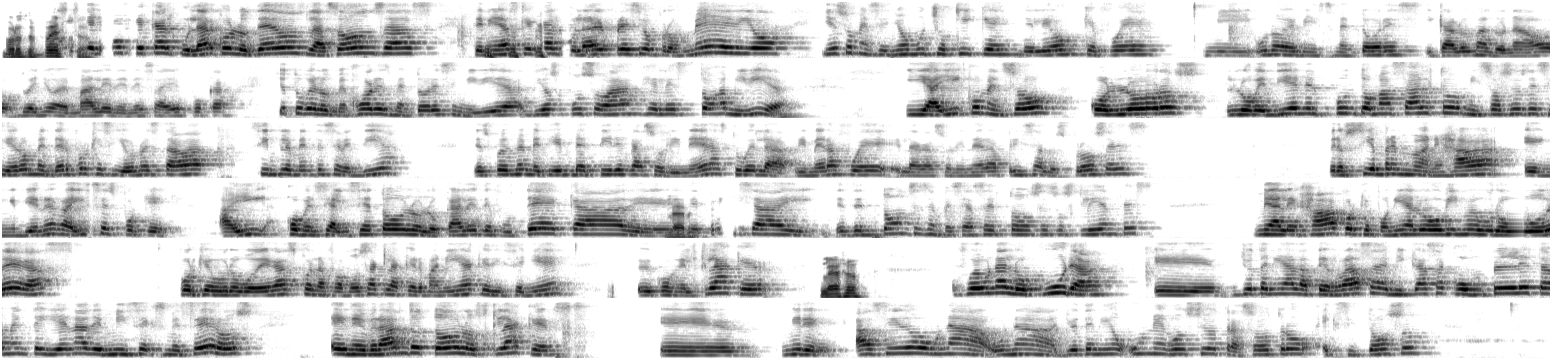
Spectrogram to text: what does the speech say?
Por supuesto. Tenías que calcular con los dedos las onzas, tenías que calcular el precio promedio y eso me enseñó mucho Quique de León, que fue mi, uno de mis mentores y Carlos Maldonado, dueño de Malen en esa época. Yo tuve los mejores mentores en mi vida. Dios puso ángeles toda mi vida. Y ahí comenzó con loros, lo vendí en el punto más alto. Mis socios decidieron vender porque si yo no estaba, simplemente se vendía. Después me metí a invertir en gasolineras. Tuve la primera fue la gasolinera Prisa Los Próceres pero siempre me manejaba en bienes raíces porque ahí comercialicé todos los locales de Futeca, de, Prisa, y desde entonces empecé a hacer todos esos clientes. Me alejaba porque ponía, luego vino Eurobodegas, porque Eurobodegas con la famosa claquermanía que diseñé eh, con el clacker. Claro. Fue una locura. Eh, yo tenía la terraza de mi casa completamente llena de mis exmeseros, enhebrando todos los clackers eh, miren, ha sido una, una, yo he tenido un negocio tras otro exitoso.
